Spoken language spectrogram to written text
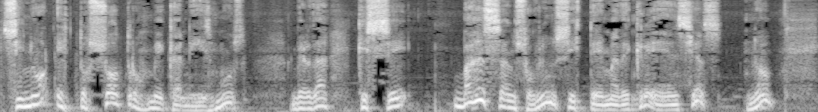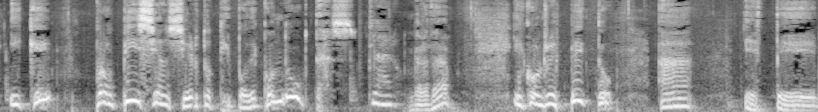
sino estos otros mecanismos, ¿verdad? Que se basan sobre un sistema de creencias, ¿no? Y que propician cierto tipo de conductas. Claro. ¿Verdad? Y con respecto a este,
